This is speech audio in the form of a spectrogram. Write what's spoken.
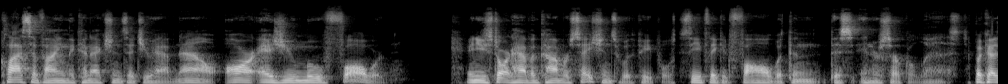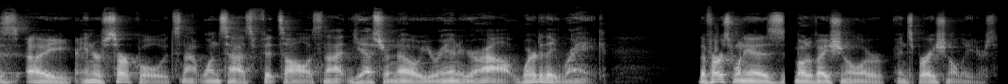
classifying the connections that you have now, or as you move forward, and you start having conversations with people see if they could fall within this inner circle list because a inner circle it's not one size fits all it's not yes or no you're in or you're out where do they rank the first one is motivational or inspirational leaders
